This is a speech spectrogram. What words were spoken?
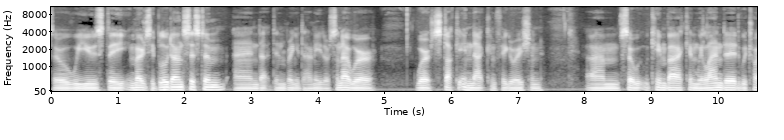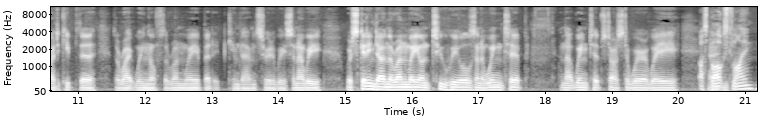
So we used the emergency blowdown system, and that didn't bring it down either. So now we're we're stuck in that configuration. Um, so we came back and we landed. We tried to keep the, the right wing off the runway, but it came down straight away. So now we, we're skidding down the runway on two wheels and a wingtip, and that wingtip starts to wear away. Are sparks flying?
